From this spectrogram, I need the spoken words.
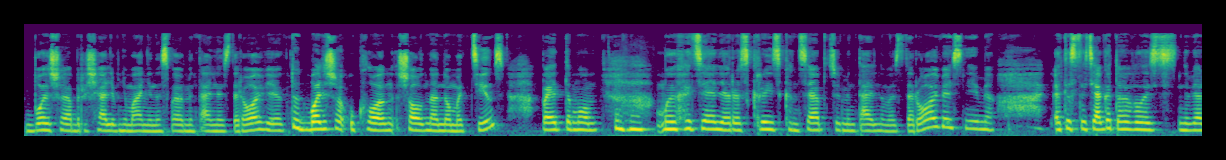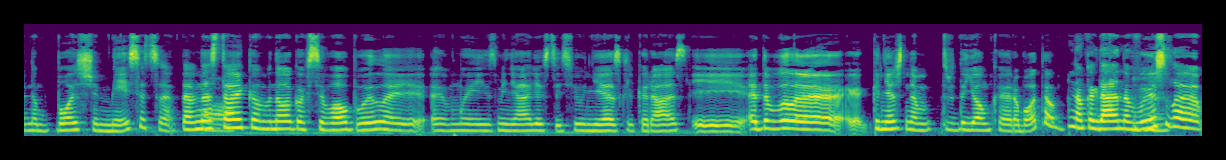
больше обращали внимание на свое ментальное здоровье. Тут больше уклон шел на Nomad Teens, поэтому uh-huh. мы хотели раскрыть концепцию ментального здоровья с ними. Эта статья готовилась, наверное, больше месяца. Там wow. настолько много всего было, и э, мы изменяли статью несколько раз. И это было, конечно, трудоемкая работа. Но когда она вышла,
